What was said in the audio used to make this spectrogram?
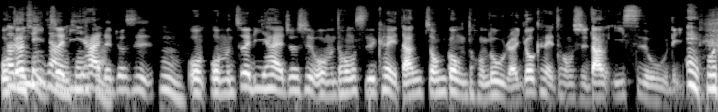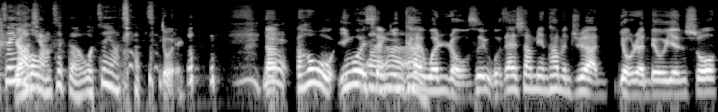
我跟你最厉害的就是，嗯，我我们最厉害的就是，我们同时可以当中共同路人，又可以同时当一四五零。哎，我正要讲这个，我正要讲这个。对。那然后我因为声音太温柔，所以我在上面，他们居然有人留言说，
